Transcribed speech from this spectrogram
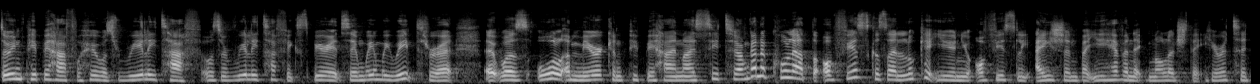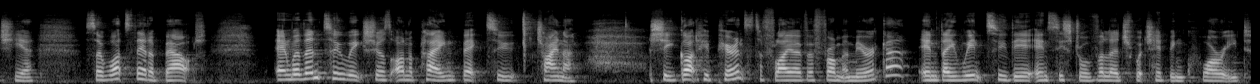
doing pepeha for her was really tough. It was a really tough experience, and when we went through it, it was all American pepeha, and I said to her, I'm going to call out the obvious because I look at you and you're obviously Asian, but you haven't acknowledged that heritage here. So what's that about? And within two weeks, she was on a plane back to China. she got her parents to fly over from America and they went to their ancestral village which had been quarried.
